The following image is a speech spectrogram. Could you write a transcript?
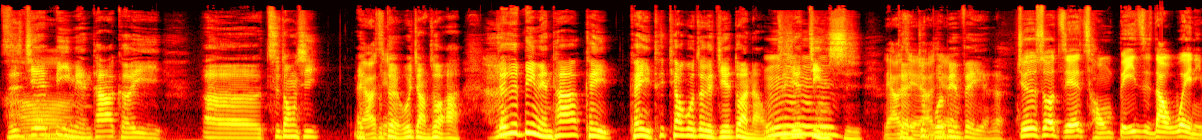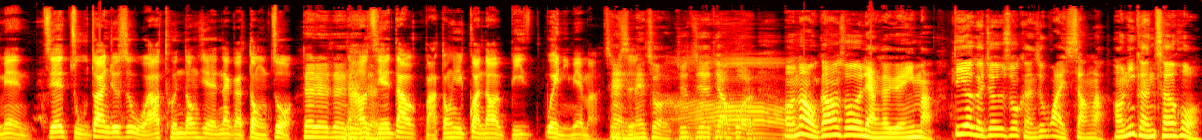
直接避免他可以呃吃东西。了解，对我讲错啊，就是避免他可以。可以跳过这个阶段了，我直接进食，对，就不会变肺炎了。就是说，直接从鼻子到胃里面，直接阻断，就是我要吞东西的那个动作。对对对，然后直接到把东西灌到鼻胃里面嘛，是不是？没错，就直接跳过了。哦，那我刚刚说了两个原因嘛，第二个就是说可能是外伤啦，哦，你可能车祸，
